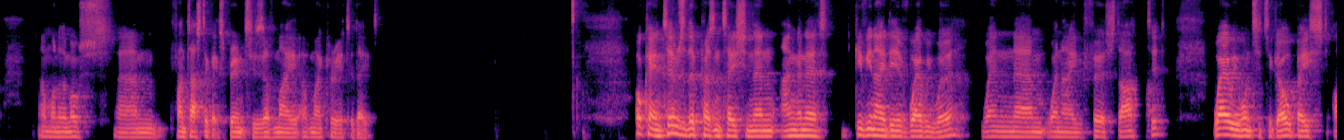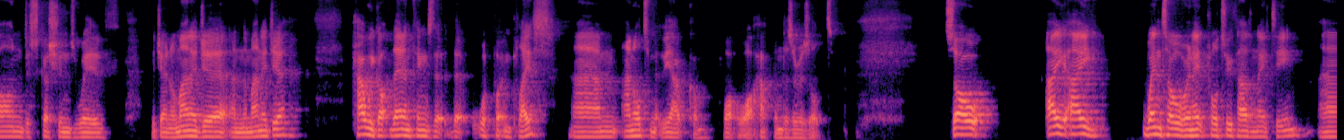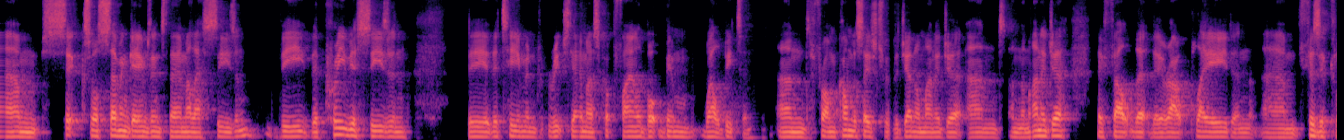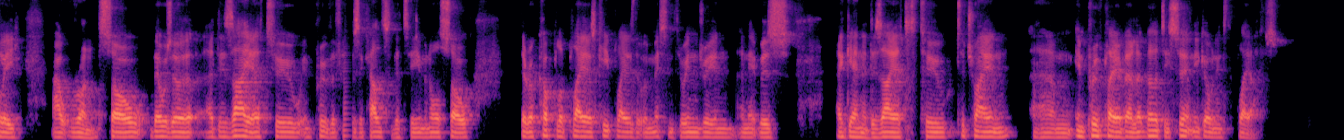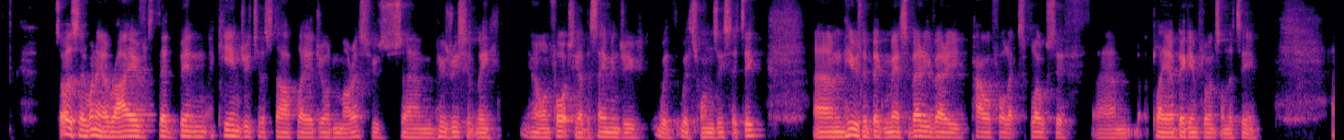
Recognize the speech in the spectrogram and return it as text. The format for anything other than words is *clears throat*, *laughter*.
and one of the most um, fantastic experiences of my of my career to date. Okay, in terms of the presentation, then I'm going to give you an idea of where we were when um, when I first started, where we wanted to go based on discussions with the general manager and the manager, how we got there and things that that were put in place, um, and ultimately the outcome what what happened as a result. So I, I went over in April 2018, um, six or seven games into the MLS season. The the previous season, the the team had reached the MLS Cup final, but been well beaten. And from conversations with the general manager and and the manager, they felt that they were outplayed and um, physically outrun. So there was a, a desire to improve the physicality of the team, and also there were a couple of players, key players, that were missing through injury, and, and it was again a desire to to try and um, improve player availability, certainly going into the playoffs. So as I said, when I arrived, there'd been a key injury to the star player Jordan Morris, who's um, who's recently, you know, unfortunately had the same injury with with Swansea City. Um, he was a big miss, very, very powerful, explosive um, player, big influence on the team.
